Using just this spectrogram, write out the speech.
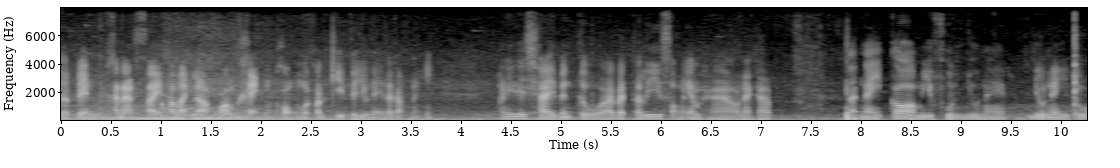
จะเป็นขนาดไซส์เท่าไหร่แล้วความแข็งของมวลคอนกรีตจะอยู่ในระดับไหน อันนี้จะใช้เป็นตัวแบตเตอรี่2แอมป์ฮาวนะครับด้านในก็มีฝุ่นอยู่ในอยู่ในตัว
